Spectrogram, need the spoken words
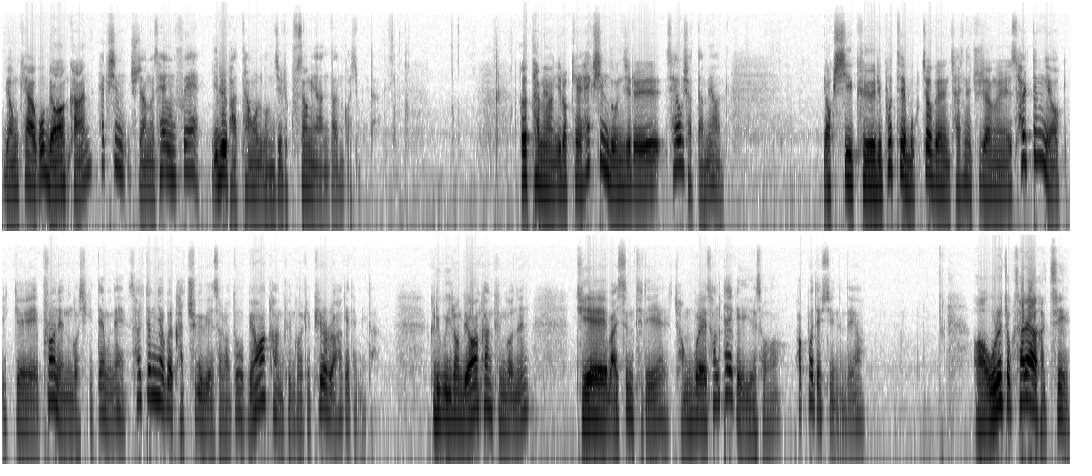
명쾌하고 명확한 핵심 주장을 세운 후에 이를 바탕으로 논지를 구성해야 한다는 것입니다. 그렇다면 이렇게 핵심 논지를 세우셨다면 역시 그 리포트의 목적은 자신의 주장을 설득력 있게 풀어내는 것이기 때문에 설득력을 갖추기 위해서라도 명확한 근거를 필요로 하게 됩니다. 그리고 이런 명확한 근거는 뒤에 말씀드릴 정보의 선택에 의해서 확보될 수 있는데요. 어, 오른쪽 사례와 같이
